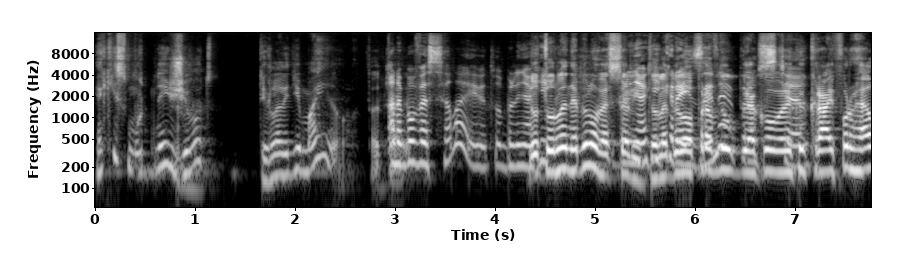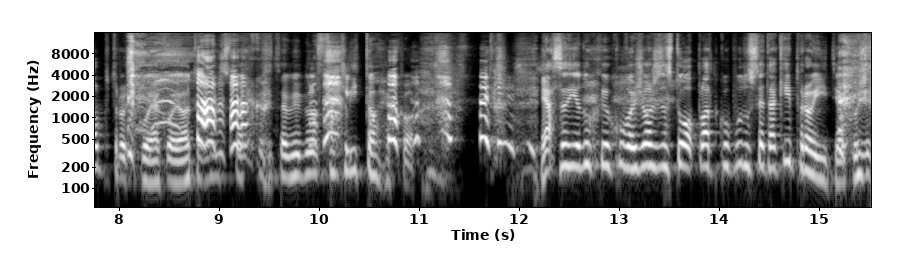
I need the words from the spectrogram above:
jaký smutný život tyhle lidi mají, no. To, to, A nebo veselý, to byly nějaký... No tohle nebylo veselý, nějaký tohle bylo opravdu jako, prostě. jako cry for help trošku, jako jo, to, to, jako, to mi bylo fakt líto, jako. Já jsem jednu chvilku uvažoval, že za tu oplatku půjdu se taky projít, jako, že,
